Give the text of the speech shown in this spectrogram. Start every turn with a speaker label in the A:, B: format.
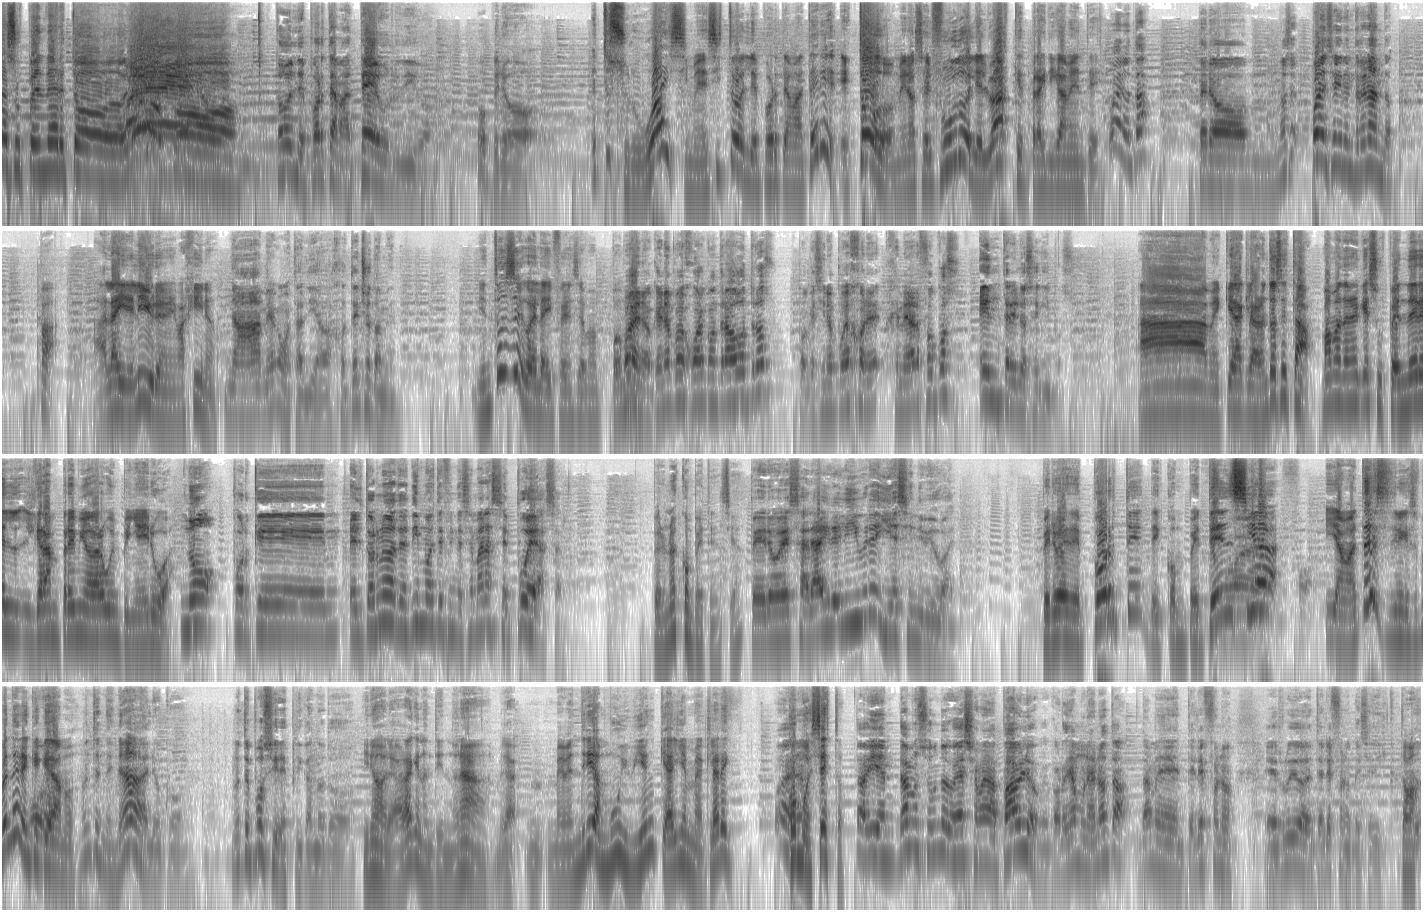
A: Vas a suspender todo,
B: Bueno,
A: loco?
B: Todo el deporte amateur, digo.
A: Oh, pero. Esto es Uruguay, si me decís todo el deporte amateur, es, es todo, menos el fútbol y el básquet prácticamente.
B: Bueno, está. Pero, mm, no sé, pueden seguir entrenando.
A: Pa, al aire libre, me imagino.
B: Nah, mira cómo está el día, bajo techo también.
A: ¿Y entonces cuál es la diferencia? Podemos-
B: Bueno, que no puedes jugar contra otros, porque si no puedes gener- generar focos entre los equipos.
A: Ah, me queda claro. Entonces está, vamos a tener que suspender el, el Gran Premio Darwin Piñeirúa.
B: No, porque el torneo de atletismo este fin de semana se puede hacer,
A: Pero no es competencia.
B: pero es al aire libre y es individual.
A: Pero es deporte, de competencia y amateur se tiene que suspender. ¿En qué
B: Oh,
A: quedamos?
B: No entendés nada, loco. No te puedo seguir explicando todo.
A: Y no, la verdad que no entiendo nada. Me vendría muy bien que alguien me aclare
B: Bueno,
A: cómo es esto.
B: Está bien, dame un segundo que voy a llamar a Pablo, que coordinamos una nota. Dame el teléfono, el ruido del teléfono que se disca.
A: Toma.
